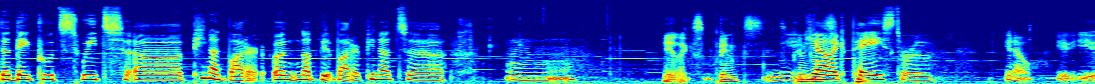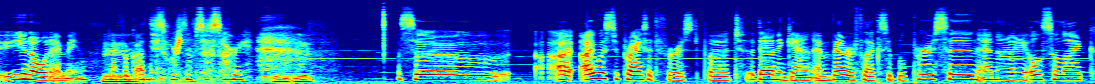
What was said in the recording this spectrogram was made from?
that they put sweet uh, peanut butter uh, not butter peanut uh, mm, Yeah, like springs. Yeah, like paste or, you know, you, you, you know what I mean. Mm. I forgot this word. I'm so sorry. Mm-hmm. So I, I was surprised at first, but then again, I'm a very flexible person, and I also like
